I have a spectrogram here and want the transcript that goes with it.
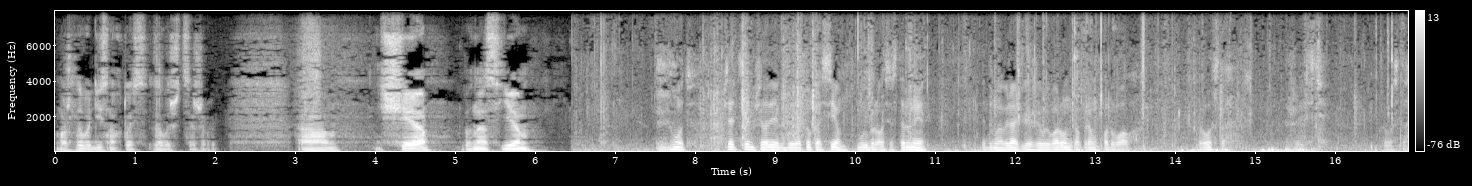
Можливо, дійсно хтось залишиться живий. Ще в нас є Вот, 57 человек было, только 7 выбралось, остальные, я думаю, вряд ли живые воронка прям в подвал. Просто жесть. Просто.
